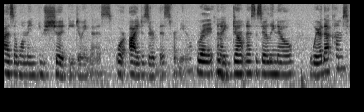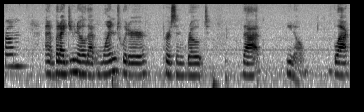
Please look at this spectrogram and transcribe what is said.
as a woman, you should be doing this, or I deserve this from you Right. and I don't necessarily know where that comes from, uh, but I do know that one Twitter person wrote that, you know, black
